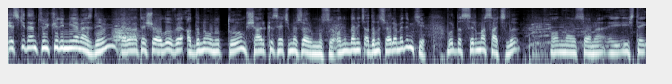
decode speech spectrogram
Eskiden türkü dinleyemezdim. Eren Ateşoğlu ve adını unuttuğum şarkı seçme sorumlusu. Onun ben hiç adını söylemedim ki. Burada sırma saçlı. Ondan sonra e, işte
